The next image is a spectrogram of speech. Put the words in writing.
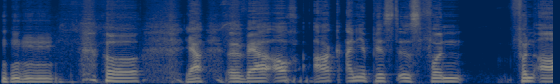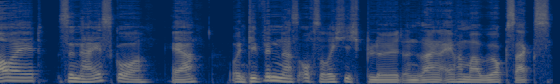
Oh, ja, äh, wer auch arg angepisst ist von, von Arbeit, sind Highscore, ja. Und die finden das auch so richtig blöd und sagen einfach mal Work sucks.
